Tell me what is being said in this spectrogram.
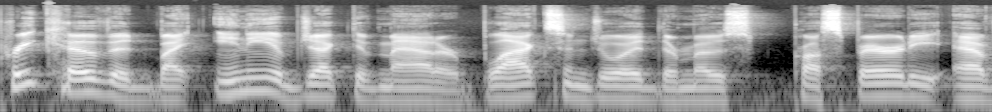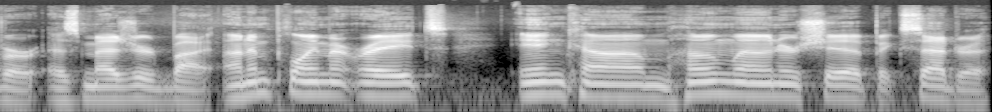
Pre-COVID, by any objective matter, blacks enjoyed their most prosperity ever as measured by unemployment rates, income, home ownership, etc.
